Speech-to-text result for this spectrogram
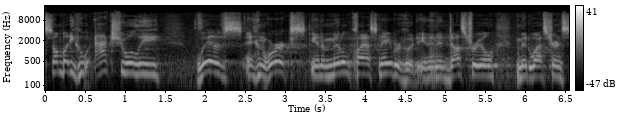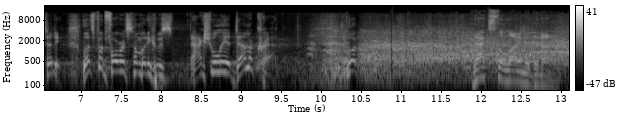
somebody who actually lives and works in a middle class neighborhood in an industrial Midwestern city. Let's put forward somebody who's actually a Democrat. Look, That's the line of the night.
